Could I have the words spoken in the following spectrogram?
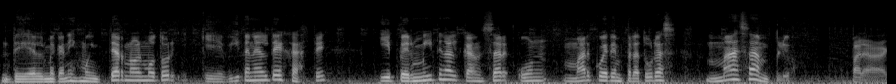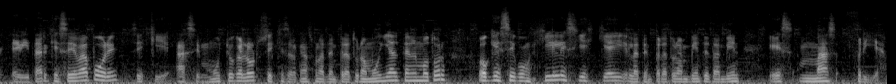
del mecanismo interno del motor, que evitan el desgaste y permiten alcanzar un marco de temperaturas más amplio para evitar que se evapore si es que hace mucho calor, si es que se alcanza una temperatura muy alta en el motor o que se congele si es que hay, la temperatura ambiente también es más fría.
